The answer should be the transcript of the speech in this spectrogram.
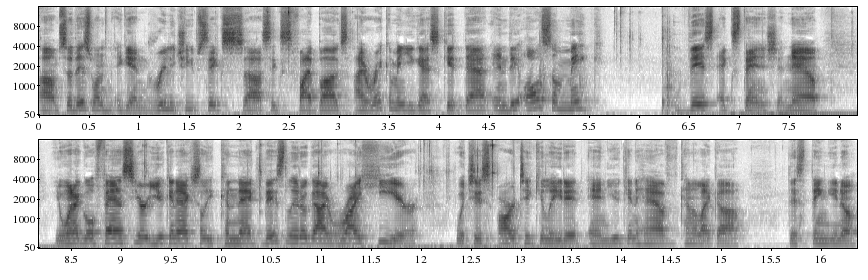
Um, so this one again, really cheap, six uh, six five bucks. I recommend you guys get that, and they also make this extension. Now, you want to go fancier, you can actually connect this little guy right here, which is articulated, and you can have kind of like a this thing, you know,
